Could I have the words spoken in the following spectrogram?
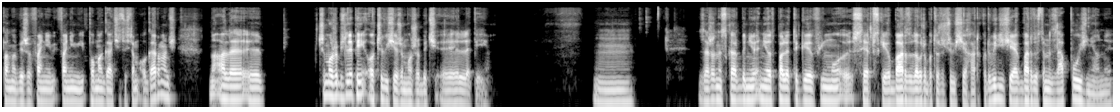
panowie, że fajnie, fajnie mi pomagacie coś tam ogarnąć. No ale czy może być lepiej? Oczywiście, że może być lepiej. Hmm. Za żadne skarby nie, nie odpalę tego filmu e, serbskiego. Bardzo dobrze, bo to rzeczywiście hardcore. Widzicie, jak bardzo jestem zapóźniony.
